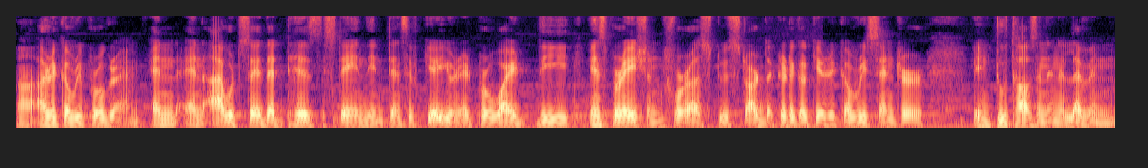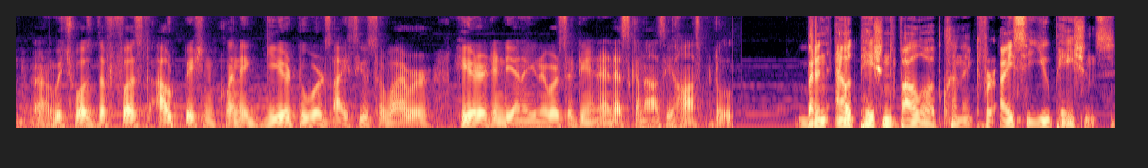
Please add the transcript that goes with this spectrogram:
uh, a recovery program. And, and I would say that his stay in the intensive care unit provide the inspiration for us to start the Critical Care Recovery Center in 2011, uh, which was the first outpatient clinic geared towards ICU survivor here at Indiana University and at Eskenazi Hospital. But an outpatient follow up clinic for ICU patients,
